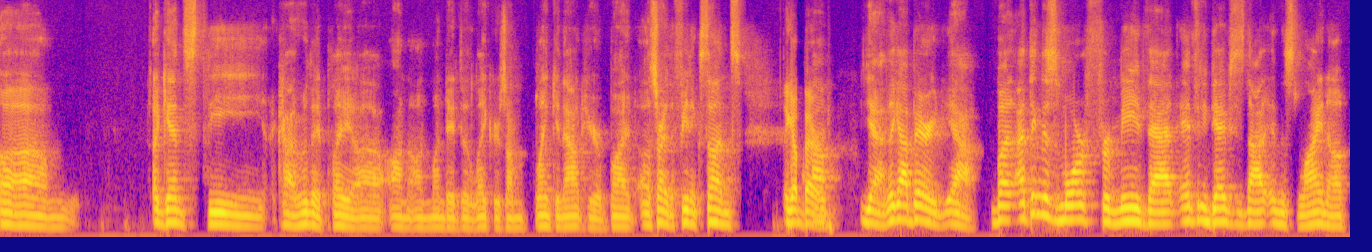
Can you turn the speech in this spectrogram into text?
um, against the God, who they play uh, on on Monday? The Lakers. I'm blanking out here, but oh, sorry, the Phoenix Suns. They got buried. Um, Yeah, they got buried. Yeah. But I think this is more for me that Anthony Davis is not in this lineup.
